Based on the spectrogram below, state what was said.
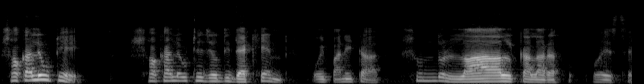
সকালে উঠে সকালে উঠে যদি দেখেন ওই পানিটা সুন্দর লাল কালার হয়েছে,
